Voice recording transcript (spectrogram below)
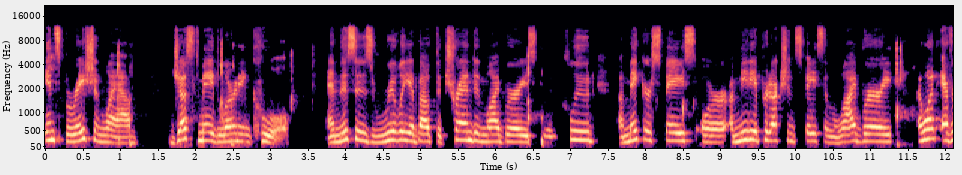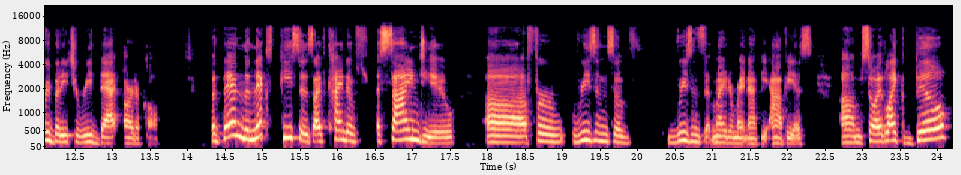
Inspiration Lab Just Made Learning Cool. And this is really about the trend in libraries to include a maker space or a media production space in the library. I want everybody to read that article. But then the next pieces I've kind of assigned you uh, for reasons of reasons that might or might not be obvious. Um, so I'd like Bill,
